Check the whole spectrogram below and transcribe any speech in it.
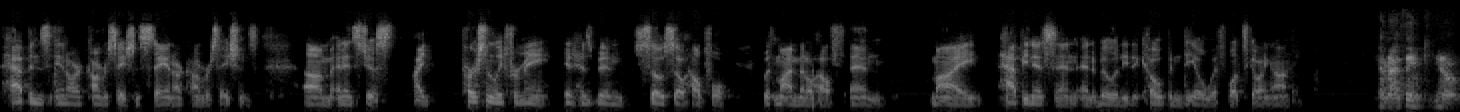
happens in our conversations, stay in our conversations. Um, and it's just, I personally, for me, it has been so, so helpful with my mental health and my happiness and, and ability to cope and deal with what's going on. Mean, I think, you know,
